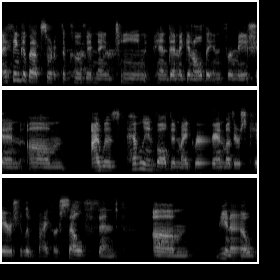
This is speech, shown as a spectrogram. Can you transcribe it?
i think about sort of the covid-19 pandemic and all the information um, i was heavily involved in my grandmother's care. She lived by herself and um, you know,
